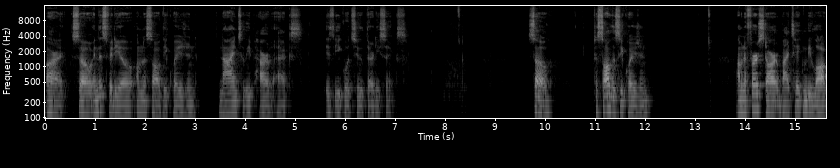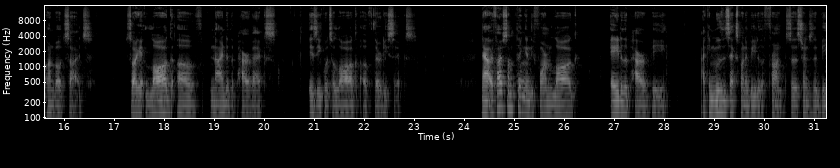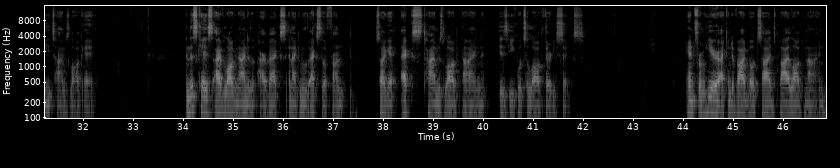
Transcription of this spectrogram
Alright, so in this video, I'm going to solve the equation 9 to the power of x is equal to 36. So, to solve this equation, I'm going to first start by taking the log on both sides. So I get log of 9 to the power of x is equal to log of 36. Now, if I have something in the form log a to the power of b I can move this exponent b to the front, so this turns into b times log a. In this case, I have log 9 to the power of x, and I can move x to the front, so I get x times log 9 is equal to log 36. And from here, I can divide both sides by log 9.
